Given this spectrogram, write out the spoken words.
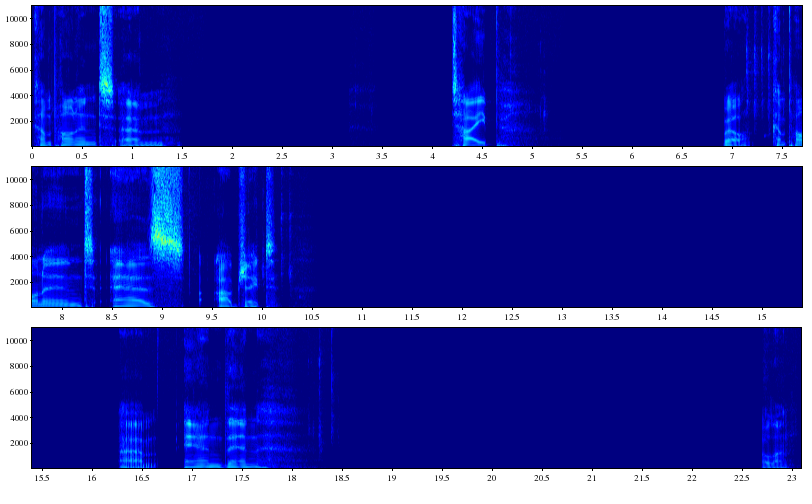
Component um, type. Well, component as object. Um, and then hold on.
